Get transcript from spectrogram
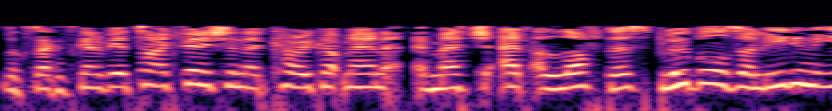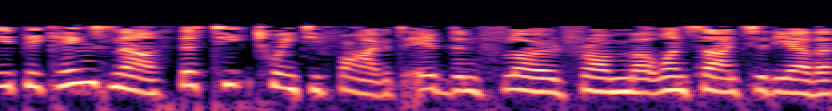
Looks like it's going to be a tight finish in that Currie Cup man match at Loftus. Blue Bulls are leading the EP Kings now, 30-25. It's ebbed and flowed from uh, one side to the other.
